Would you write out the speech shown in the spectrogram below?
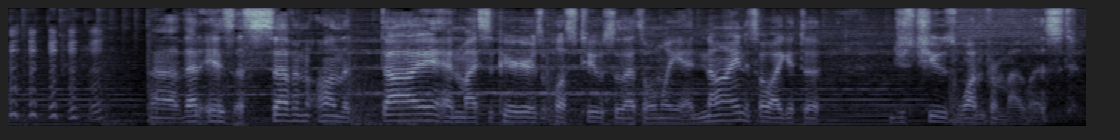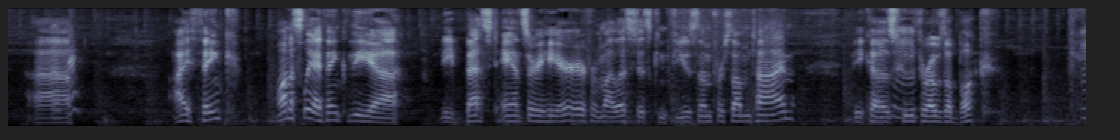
Uh, that is a 7 on the die, and my superior is a plus 2, so that's only a 9, so I get to just choose one from my list. Uh, Okay. I think, honestly, I think the uh, the best answer here from my list is confuse them for some time, because who throws a book?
